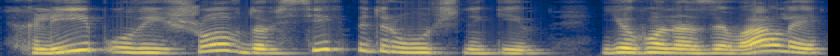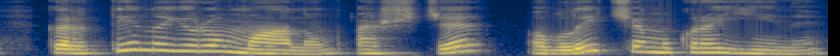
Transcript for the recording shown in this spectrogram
Хліб увійшов до всіх підручників, його називали картиною романом, а ще обличчям України.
